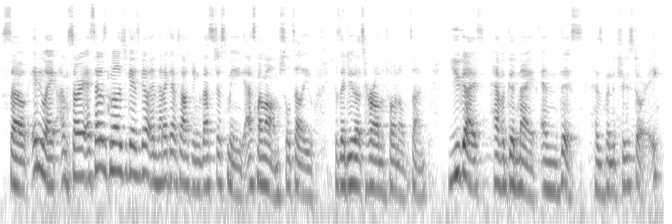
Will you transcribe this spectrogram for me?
So anyway, I'm sorry. I said I was gonna let you guys go and then I kept talking. That's just me. Ask my mom, she'll tell you because I do that to her on the phone all the time. You guys have a good night and this has been a true story.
